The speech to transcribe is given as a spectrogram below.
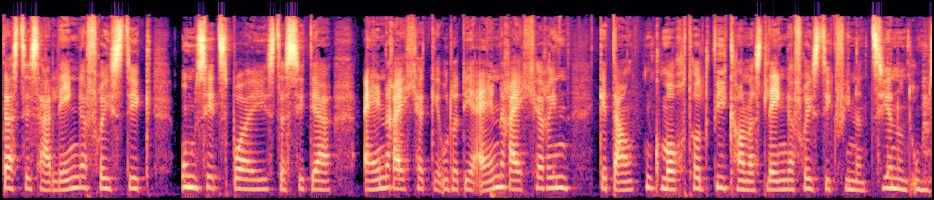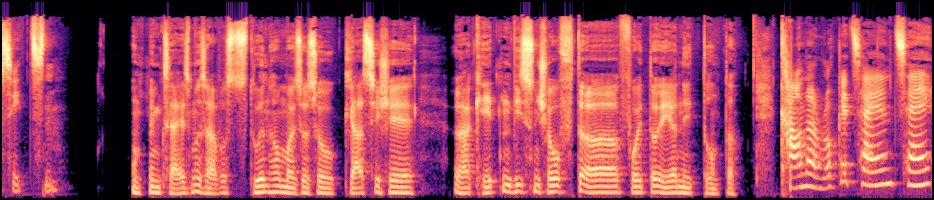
dass das auch längerfristig umsetzbar ist, dass sich der Einreicher oder die Einreicherin Gedanken gemacht hat, wie kann er es längerfristig finanzieren und umsetzen. Und mit dem Gseis muss auch was zu tun haben, also so klassische Raketenwissenschaft äh, fällt da eher nicht drunter. Kann auch Rocket Science sein,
